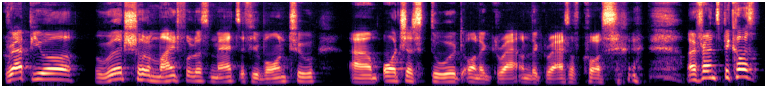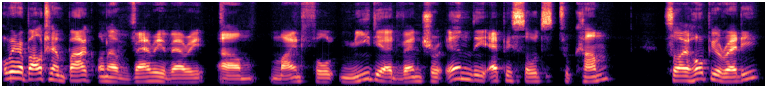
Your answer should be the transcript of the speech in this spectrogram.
grab your virtual mindfulness mats if you want to, um, or just do it on, a gra- on the grass, of course. My friends, because we're about to embark on a very, very um, mindful media adventure in the episodes to come. So I hope you're ready.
